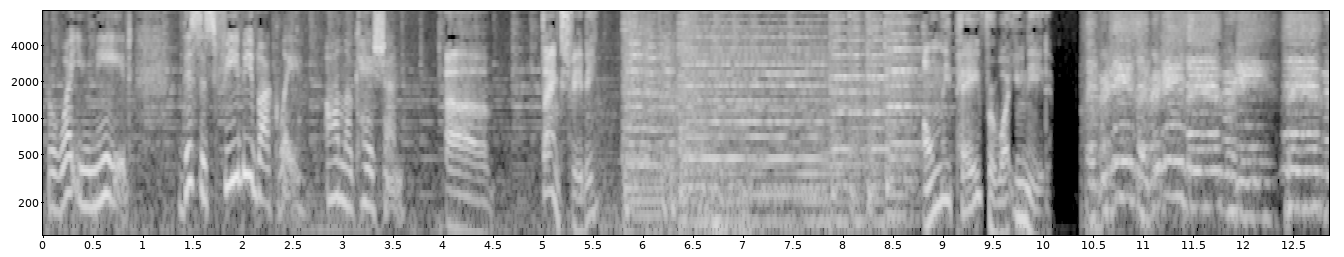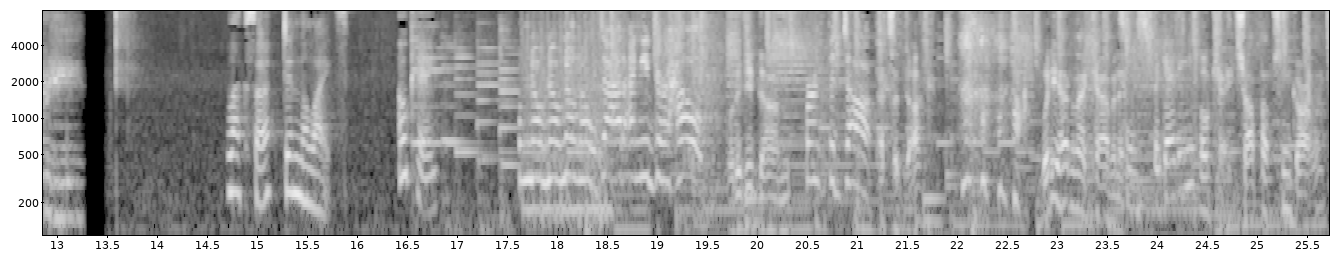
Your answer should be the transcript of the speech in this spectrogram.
for what you need. This is Phoebe Buckley on location. Uh, thanks, Phoebe. Only pay for what you need. Liberty, liberty, liberty, liberty. Alexa, dim the lights. Okay. No, no, no, no. Dad, I need your help. What have you done? Burnt the duck. That's a duck? what do you have in that cabinet? Some spaghetti. Okay, chop up some garlic.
